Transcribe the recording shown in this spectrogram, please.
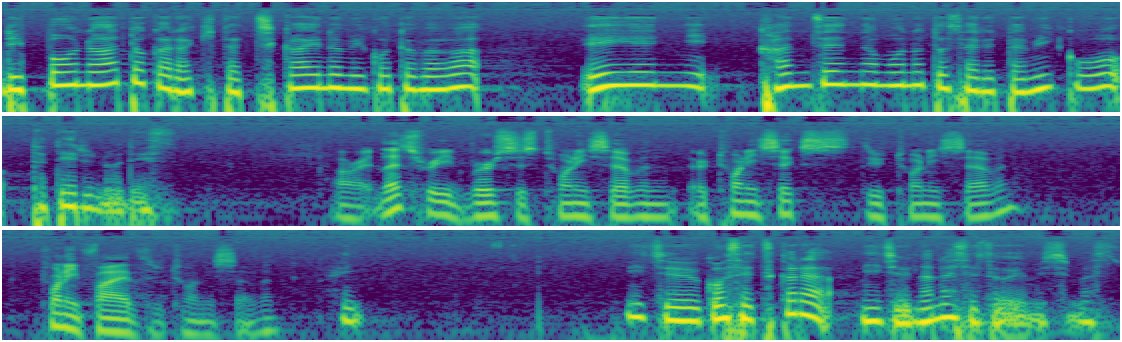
立法の後から来た誓いの御言葉は永遠に完全なものとされた御子を立てるのです All right, let's read verses 27 or 26 through 27, 25節から27節をお読みします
